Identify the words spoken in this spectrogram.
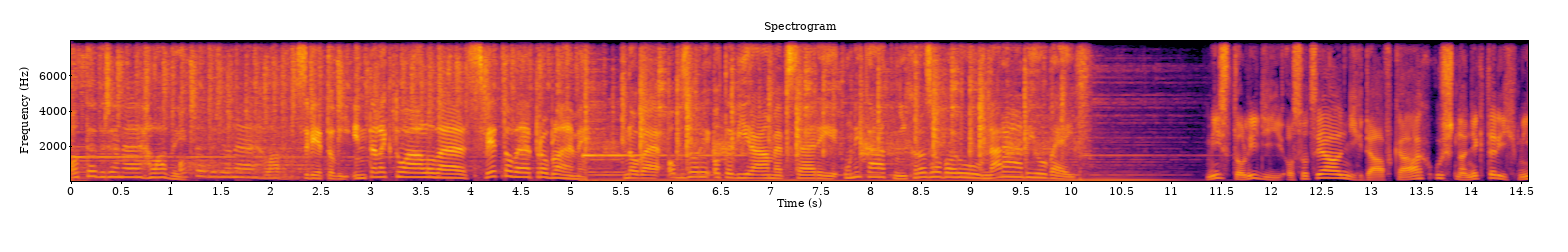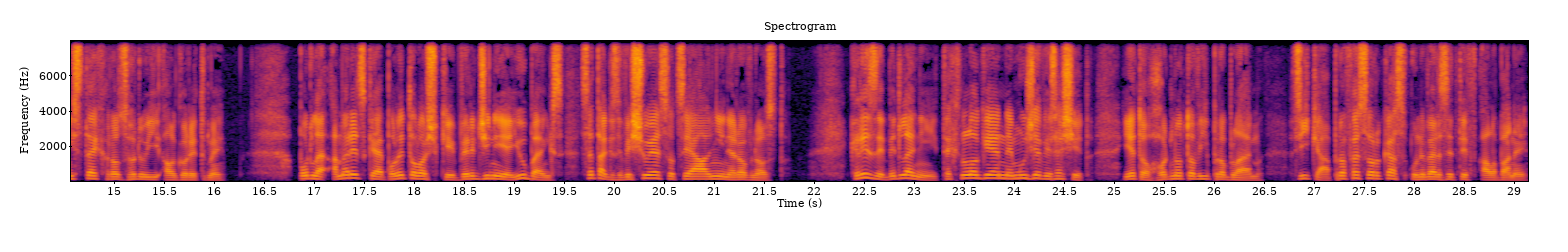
Otevřené hlavy. Otevřené hlavy. Světoví intelektuálové, světové problémy. Nové obzory otevíráme v sérii unikátních rozhovorů na rádiu Wave. Místo lidí o sociálních dávkách už na některých místech rozhodují algoritmy. Podle americké politoložky Virginie Eubanks se tak zvyšuje sociální nerovnost. Krizi bydlení technologie nemůže vyřešit, je to hodnotový problém, říká profesorka z univerzity v Albany.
